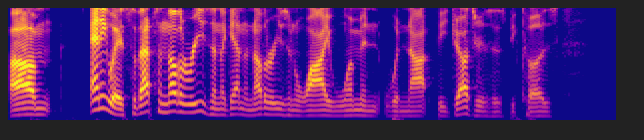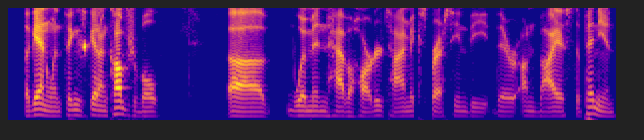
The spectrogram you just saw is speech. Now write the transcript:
Um, anyway, so that's another reason. Again, another reason why women would not be judges is because, again, when things get uncomfortable, uh, women have a harder time expressing the their unbiased opinion.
